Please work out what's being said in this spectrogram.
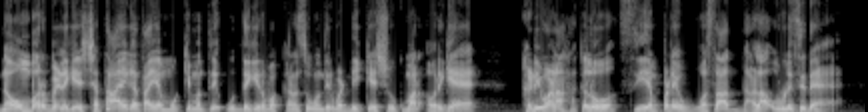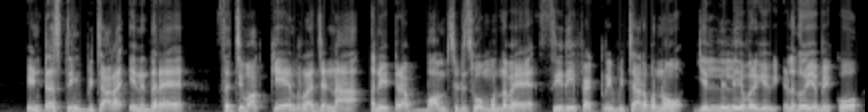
ನವೆಂಬರ್ ವೇಳೆಗೆ ಶತಾಯಗತಾಯ ಮುಖ್ಯಮಂತ್ರಿ ಹುದ್ದೆಗಿರುವ ಕನಸು ಹೊಂದಿರುವ ಡಿ ಕೆ ಶಿವಕುಮಾರ್ ಅವರಿಗೆ ಕಡಿವಾಣ ಹಾಕಲು ಸಿಎಂ ಪಡೆ ಹೊಸ ದಾಳ ಉರುಳಿಸಿದೆ. ಇಂಟ್ರೆಸ್ಟಿಂಗ್ ವಿಚಾರ ಏನೆಂದರೆ, ಸಚಿವ K N Rajanna honey trap bomb ಸಿಡಿಸುವ ಮುನ್ನವೇ ಸಿಡಿ ಫ್ಯಾಕ್ಟರಿ ವಿಚಾರವನ್ನು ಎಲ್ಲೆಲ್ಲಿಯವರೆಗೆ ಎಳೆದೊಯ್ಯಬೇಕು,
